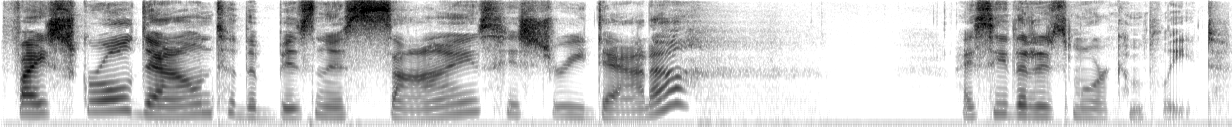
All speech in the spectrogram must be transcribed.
If I scroll down to the business size history data, I see that it's more complete.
